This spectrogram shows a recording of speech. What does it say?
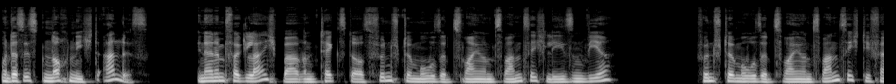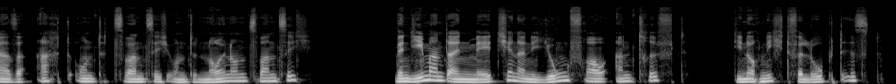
Und das ist noch nicht alles. In einem vergleichbaren Text aus 5. Mose 22 lesen wir 5. Mose 22, die Verse 28 und 29 Wenn jemand ein Mädchen, eine Jungfrau antrifft, die noch nicht verlobt ist,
